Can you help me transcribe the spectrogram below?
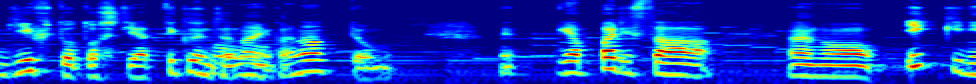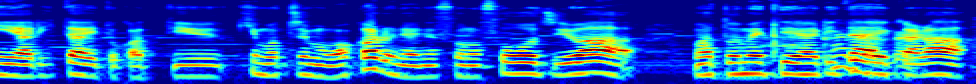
ギフトとしてやっていくんじゃないかなって思う。でやっぱりさあの一気にやりたいとかっていう気持ちもわかるんだよね。その掃除はまとめてやりたいから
